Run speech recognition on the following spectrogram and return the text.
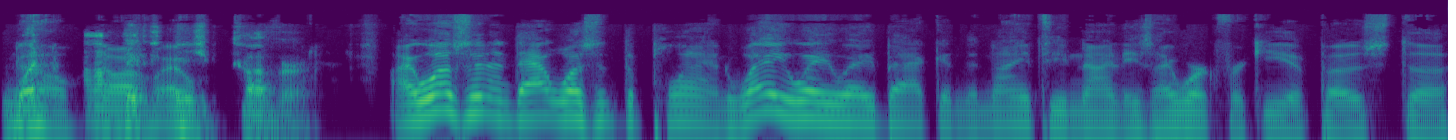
what no, topics no, I, did you cover? I wasn't, and that wasn't the plan. Way, way, way back in the 1990s, I worked for Kiev Post, uh,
